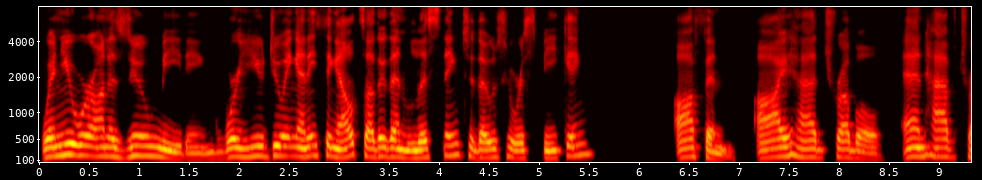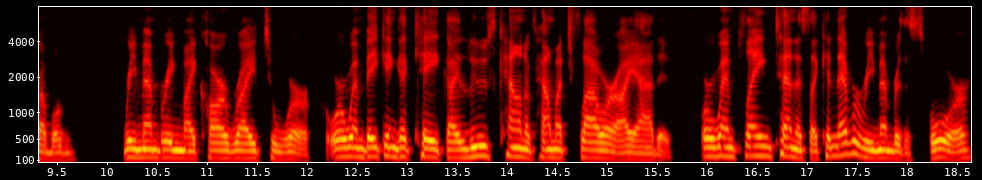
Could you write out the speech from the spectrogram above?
When you were on a Zoom meeting, were you doing anything else other than listening to those who were speaking? Often I had trouble and have trouble remembering my car ride to work. Or when baking a cake, I lose count of how much flour I added. Or when playing tennis, I can never remember the score.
